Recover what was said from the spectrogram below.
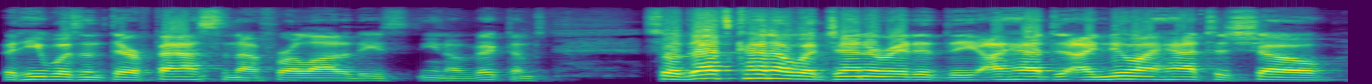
but he wasn't there fast enough for a lot of these you know victims. So that's kind of what generated the. I had to. I knew I had to show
